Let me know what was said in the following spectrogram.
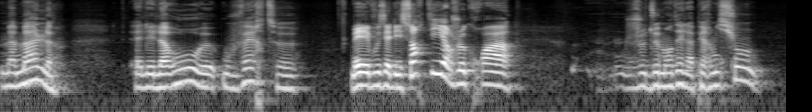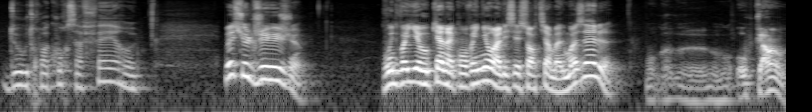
ma malle. Elle est là-haut, euh, ouverte. Mais vous allez sortir, je crois. Je demandais la permission. Deux ou trois courses à faire. Monsieur le juge, vous ne voyez aucun inconvénient à laisser sortir mademoiselle? Euh, aucun.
